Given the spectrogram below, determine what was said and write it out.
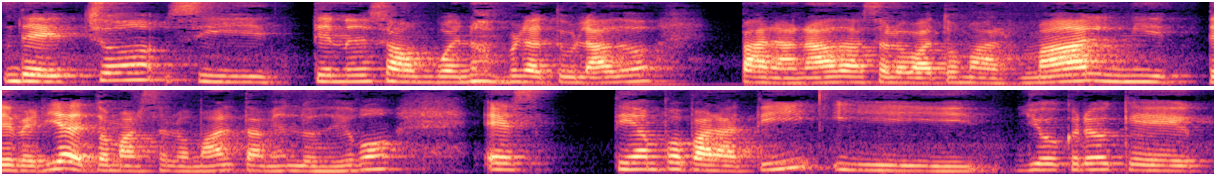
de hecho, si tienes a un buen hombre a tu lado, para nada se lo va a tomar mal, ni debería de tomárselo mal, también lo digo. Es tiempo para ti y yo creo que,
